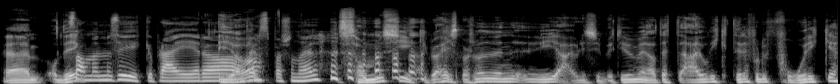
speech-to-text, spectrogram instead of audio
Eh, og det, Sammen med sykepleier og Ja. helsepersonell. Sammen med sykepleier og helsepersonell, men vi er jo litt subjektive. Vi mener at dette er jo viktigere, for du får ikke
